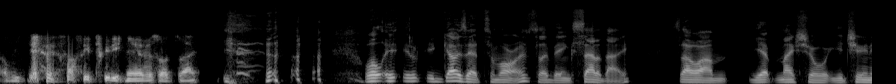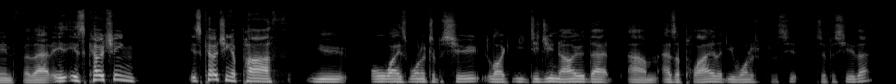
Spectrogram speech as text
I'll be, I'll be pretty nervous, I'd say. well, it, it, it goes out tomorrow, so being Saturday. So, um, yep, make sure you tune in for that. Is, is coaching is coaching a path you always wanted to pursue? Like, you, did you know that um, as a player that you wanted to pursue, to pursue that?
